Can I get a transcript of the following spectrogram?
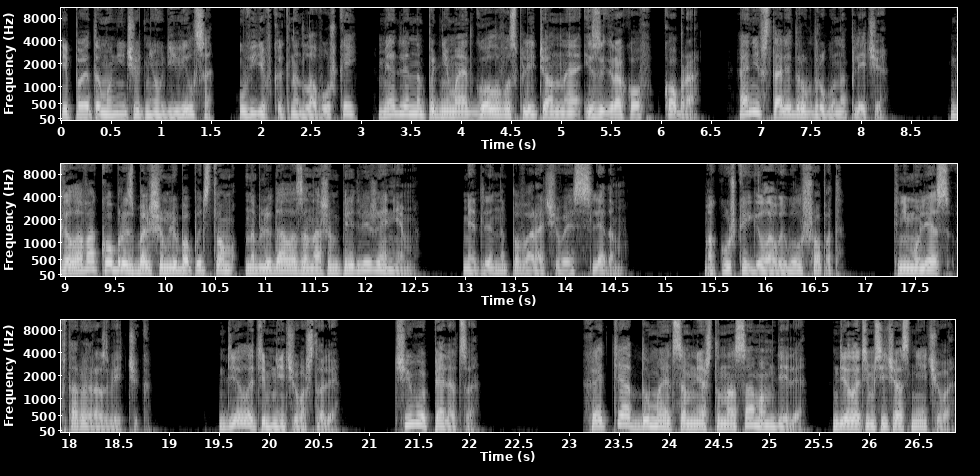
и поэтому ничуть не удивился, увидев, как над ловушкой медленно поднимает голову сплетенная из игроков кобра. Они встали друг другу на плечи. Голова кобры с большим любопытством наблюдала за нашим передвижением, медленно поворачиваясь следом. Макушкой головы был шепот. К нему лез второй разведчик. Делать им нечего, что ли? Чего пялятся? Хотя, думается мне, что на самом деле делать им сейчас нечего.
